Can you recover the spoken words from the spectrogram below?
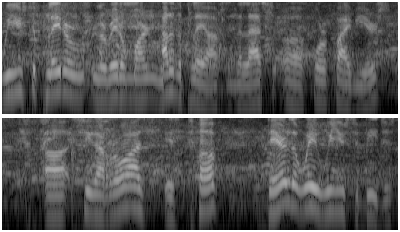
we used to play to Laredo Martin out of the playoffs in the last uh, four or five years. Uh, Cigarroa is, tough. They're the way we used to be. Just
